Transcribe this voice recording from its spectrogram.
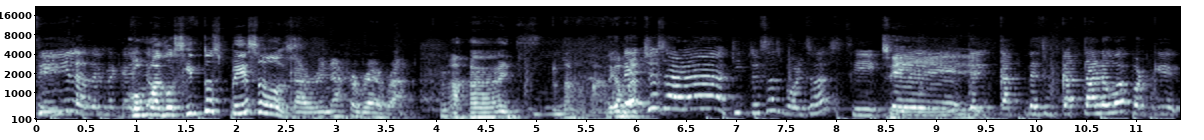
Sí, las del mercadito. como a 200 pesos. Carolina Herrera. Ajá, una mamada. Oigan, De hecho, Sara quitó esas bolsas Sí. Sí. de, del ca- de su catálogo porque,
